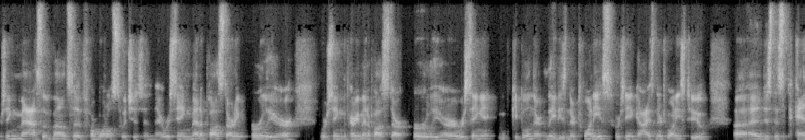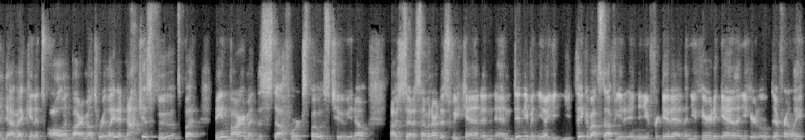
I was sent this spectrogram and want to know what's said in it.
We're seeing massive amounts of hormonal switches in there. We're seeing menopause starting earlier. We're seeing the perimenopause start earlier. We're seeing it in people in their ladies in their 20s. We're seeing guys in their 20s too. Uh, and just this pandemic, and it's all environmental related, not just foods, but the environment, the stuff we're exposed to. You know, I was just at a seminar this weekend and, and didn't even, you know, you, you think about stuff and, you, and then you forget it and then you hear it again and then you hear it a little differently.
